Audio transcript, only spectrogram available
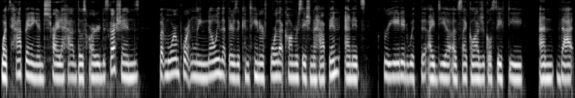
what's happening and try to have those harder discussions, but more importantly, knowing that there's a container for that conversation to happen and it's created with the idea of psychological safety and that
